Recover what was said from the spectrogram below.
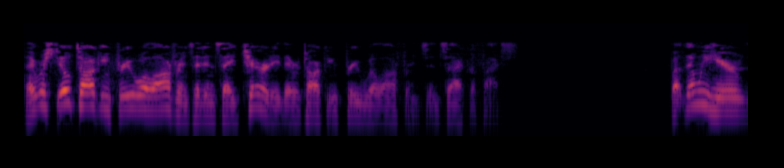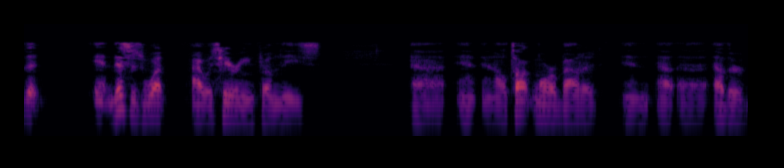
They were still talking free will offerings. They didn't say charity. They were talking free will offerings and sacrifice. But then we hear that, and this is what I was hearing from these, uh, and, and, I'll talk more about it in uh, uh, other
